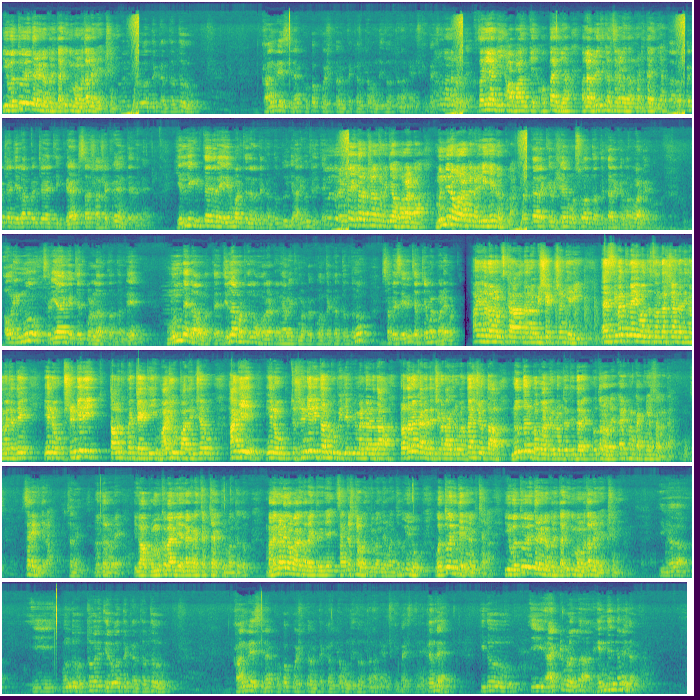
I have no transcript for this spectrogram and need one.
ಈ ಒತ್ತುವರಿ ತೆರವಿನ ಕುರಿತಾಗಿ ನಿಮ್ಮ ಮೊದಲ ರಿಯಾಕ್ಷನ್ ಇರುವಂತಕ್ಕಂಥದ್ದು ಕಾಂಗ್ರೆಸ್ಸಿನ ಕೃಪಪೋಷಿತವಾಗಿರ್ತಕ್ಕಂಥ ಒಂದು ಇದು ಅಂತ ನಾನು ಹೇಳಲಿಕ್ಕೆ ಬಯಸ್ತೇನೆ. ಸರಿಯಾಗಿ ಆ ಭಾಗಕ್ಕೆ ಹೋಗ್ತಾ ಇದೆಯಾ? ಅಲ್ಲಿ ಅಭಿವೃದ್ಧಿ ಕೆಲಸಗಳೇನಾದ್ರು ನಡೀತಾ ಇದೆಯಾ? ತಾಲೂಕ್ ಪಂಚಾಯತ್ ಜಿಲ್ಲಾ ಪಂಚಾಯತಿ ಗ್ರ್ಯಾಂಡ್ ಸಹ ಶಾಸಕರೇ ಅಂತ ಇದ್ದಾರೆ. ಎಲ್ಲಿಗೆ ಇಡ್ತಾ ಇದ್ದಾರೆ ಏನ್ ಮಾಡ್ತಾ ಇದ್ದಾರೆ ಅಂತಕ್ಕಂಥದ್ದು ಯಾರಿಗೂ ತಿಳಿತಾ ಇಲ್ಲ. ಒಂದು ರೈತ ಹಿತರಕ್ಷಣಾ ಸಮಿತಿಯ ಹೋರಾಟ ಮುಂದಿನ ಹೋರಾಟಗಳಿಗೆ ಹೇಗೆ ಅನುಕೂಲ ಸರ್ಕಾರಕ್ಕೆ ವಿಷಯ ಮುಡಿಸುವಂತ ಕಾರ್ಯಕ್ರಮ ಮಾಡಬೇಕು. ಅವ್ರು ಇನ್ನೂ ಸರಿಯಾಗಿ ಎಚ್ಚೆತ್ಕೊಳ್ಳ ಅಂತಂದಲ್ಲಿ ಮುಂದೆ ನಾವು ಮತ್ತೆ ಜಿಲ್ಲಾ ಮಟ್ಟದಲ್ಲಿ ನಾವು ಹೋರಾಟ ಯಾವ ರೀತಿ ಮಾಡಬೇಕು ಅಂತಕ್ಕಂಥದ್ದನ್ನು ಸಭೆ ಸೇರಿ ಚರ್ಚೆ ಮಾಡಿ ಮಾಡೇ ಮಾಡ್ತೀವಿ. ಹಾಯ್ ಹಲೋ ನಮಸ್ಕಾರ. ನಾನು ಅಭಿಷೇಕ್ ಶೃಂಗೇರಿ. ಎಸ್ ಇವತ್ತಿನ ಈ ಒಂದು ಸಂದರ್ಶನದಲ್ಲಿ ನಮ್ಮ ಜೊತೆ ಏನು ಶೃಂಗೇರಿ ತಾಲೂಕು ಪಂಚಾಯಿತಿ ಮಾಜಿ ಉಪಾಧ್ಯಕ್ಷರು ಹಾಗೆ ಏನು ಶೃಂಗೇರಿ ತಾಲೂಕು ಬಿಜೆಪಿ ಮಂಡಲದ ಪ್ರಧಾನ ಕಾರ್ಯದರ್ಶಿಗಳಾಗಿರುವಂತಹ ಶ್ರೀಯುತ ನೂತನ್ ಭಗವಾನ್ ನಮ್ಮ ಜೊತೆ ಇದ್ದಾರೆ. ನೂತನ್ ಅವರೇ ಕಾರ್ಯಕ್ರಮಕ್ಕೆ ಆತ್ಮೀಯ ಸ್ವಾಗತ. ಸರಿಯಾಗಿದ್ದೀರಾ ಚೆನ್ನಾಗಿದೆ ನೂತನ್ ಅವರೇ ಈಗ ಪ್ರಮುಖವಾಗಿ ಎಲ್ಲ ಕಡೆ ಚರ್ಚೆ ಆಗ್ತಿರುವಂತದ್ದು ಮಲೆನಾಡಿನ ಭಾಗದ ರೈತರಿಗೆ ಸಂಕಷ್ಟ ಒದಗಿ ಬಂದಿರುವಂತದ್ದು ಏನು? ಒತ್ತುವರಿ ತೆರಿನ ವಿಚಾರ. ಈ ಒತ್ತುವರಿ ತೆರಿನ ಕುರಿತಾಗಿ ನಿಮ್ಮ ಮೊದಲ ರಿಯಾಕ್ಷನ್ ಏನು? ಈಗ ಈ ಒಂದು ಒತ್ತುವರಿ ತೆರುವಂತಕ್ಕಂಥದ್ದು ಕಾಂಗ್ರೆಸ್ಸಿನ ಕೃಪಪೋಷಿತವಾಗಿರ್ತಕ್ಕಂಥ ಒಂದು ಇದು ಅಂತ ನಾನು ಹೇಳಲಿಕ್ಕೆ ಬಯಸ್ತೇನೆ. ಯಾಕಂದರೆ ಇದು ಈ ಆ್ಯಕ್ಟ್ಗಳೆಲ್ಲ ಹಿಂದಿಂದಲೂ ಇದ್ದಾವೆ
